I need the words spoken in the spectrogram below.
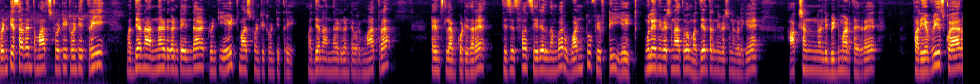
Twenty seventh March twenty twenty three ಮಧ್ಯಾಹ್ನ ಹನ್ನೆರಡು ಗಂಟೆಯಿಂದ twenty eight March twenty twenty three ಮಧ್ಯಾಹ್ನ ಹನ್ನೆರಡು ಗಂಟೆವರೆಗೆ ಮಾತ್ರ ಟೈಮ್ ಸ್ಲ್ಯಾಬ್ ಕೊಟ್ಟಿದ್ದಾರೆ. This is for serial number one to fifty eight ಮೂಲೆ ನಿವೇಶನ ಅಥವಾ ಮಧ್ಯಂತರ ನಿವೇಶನಗಳಿಗೆ ಆಕ್ಷನ್ನಲ್ಲಿ ಬಿಡ್ ಮಾಡ್ತಾಯಿದ್ರೆ for every square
